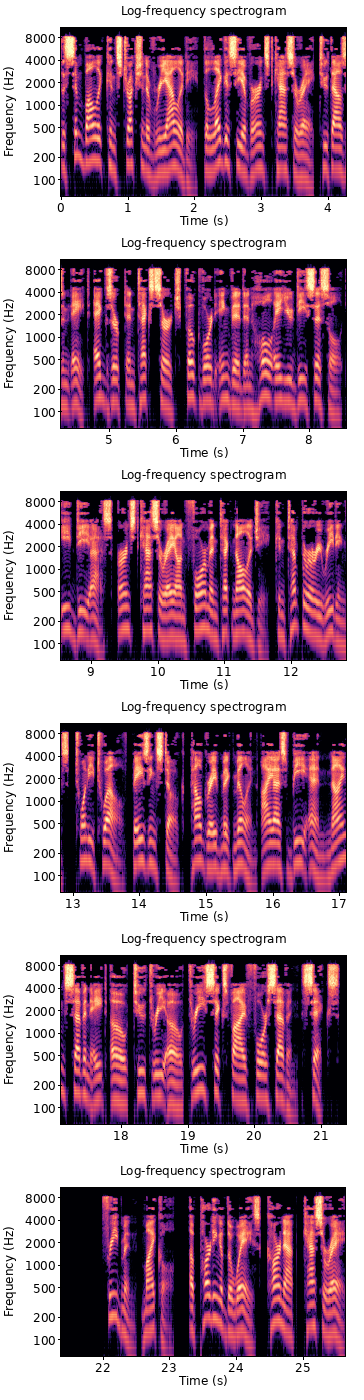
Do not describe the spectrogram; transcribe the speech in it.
The Symbolic Construction of Reality, The Legacy of Ernst Cassirer 2008 excerpt and text search Folkvord Ingvild and Hoel Aud Sissel eds, Ernst Cassirer on Form and Technology, Contemporary Readings, 2012, Basingstoke, Palgrave Macmillan ISBN 978-0-230-36547-6. Friedman, Michael. A Parting of the Ways, Carnap, Cassirer,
